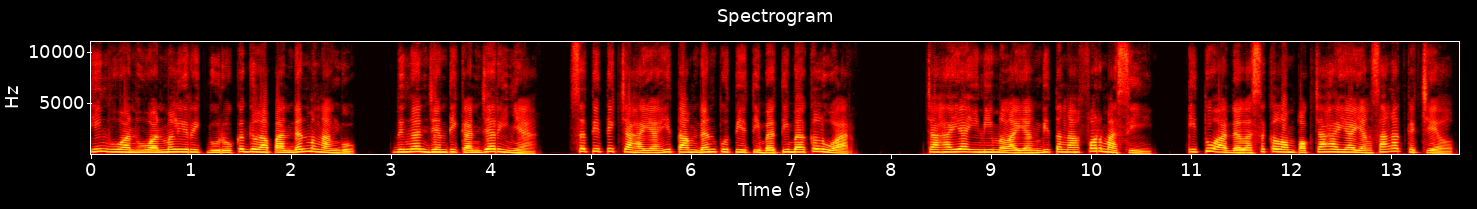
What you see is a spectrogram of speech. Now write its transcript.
Ying Huan Huan melirik guru kegelapan dan mengangguk. Dengan jentikan jarinya, setitik cahaya hitam dan putih tiba-tiba keluar. Cahaya ini melayang di tengah formasi. Itu adalah sekelompok cahaya yang sangat kecil,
